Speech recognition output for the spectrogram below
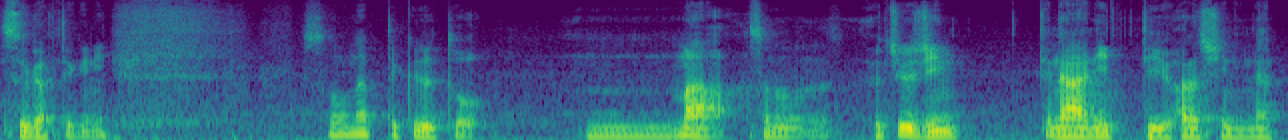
数学的に。そうなってくるとうんまあその宇宙人って何っていう話になって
